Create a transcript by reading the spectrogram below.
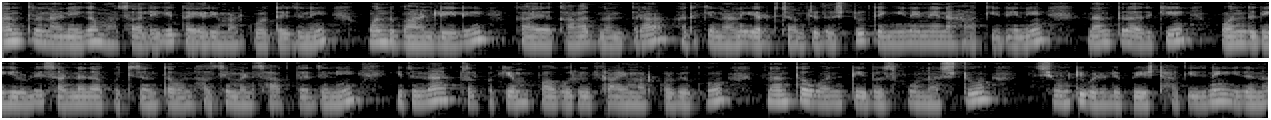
ನಂತರ ನಾನೀಗ ಮಸಾಲೆಗೆ ತಯಾರಿ ಮಾಡ್ಕೊಳ್ತಾ ಇದ್ದೀನಿ. ಒಂದು ಬಾಣಲಿಲಿ ಕಾಯ, ಕಾದ ನಂತರ ಅದಕ್ಕೆ ನಾನು ಎರಡು ಚಮಚದಷ್ಟು ತೆಂಗಿನೆಣ್ಣೆನ ಹಾಕಿದ್ದೀನಿ. ನಂತರ ಅದಕ್ಕೆ ಒಂದು ನೀರುಳ್ಳಿ ಸಣ್ಣದಾಗಿ ಕೊಚ್ಚಿದಂಥ ಒಂದು ಹಸಿಮೆಣಸು ಹಾಕ್ತಾಯಿದ್ದೀನಿ ಇದನ್ನು ಸ್ವಲ್ಪ ಕೆಂಪಾಗೋರಿಗೆ ಫ್ರೈ ಮಾಡ್ಕೊಳ್ಬೇಕು. ನಂತರ ಒಂದು ಟೇಬಲ್ ಸ್ಪೂನಷ್ಟು ಶುಂಠಿ ಬೆಳ್ಳುಳ್ಳಿ ಪೇಸ್ಟ್ ಹಾಕಿದ್ದೀನಿ. ಇದನ್ನು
